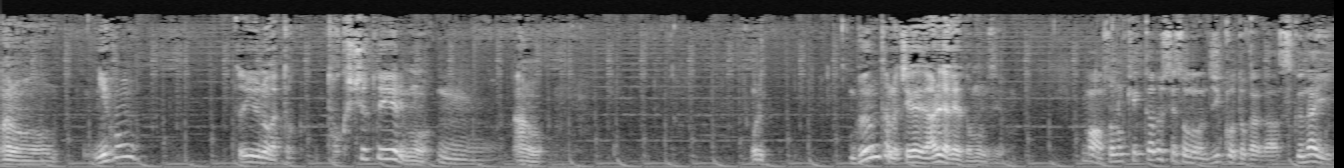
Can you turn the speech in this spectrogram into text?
あの、日本というのが特特殊というよりも、うん。あの、俺、文化の違いがあるだけだと思うんですよ。まあその結果としてその事故とかが少ない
